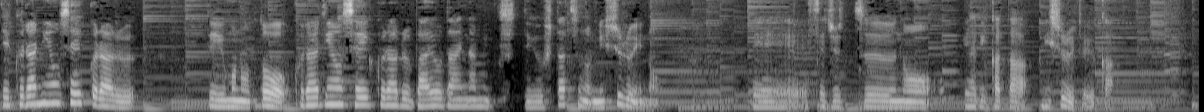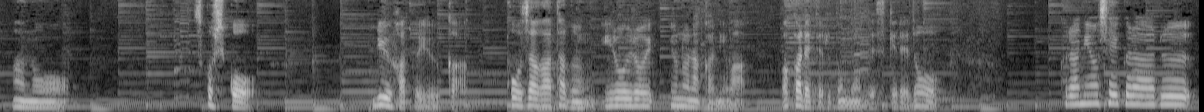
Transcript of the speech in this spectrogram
で、クラニオセイクラルっていうものとクラニオセイクラルバイオダイナミクスっていう2つの2種類の、えー、施術のやり方、2種類というか、あの、少しこう、流派というか、講座が多分いろいろ世の中には分かれてると思うんですけれど、クラニオセイクラル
